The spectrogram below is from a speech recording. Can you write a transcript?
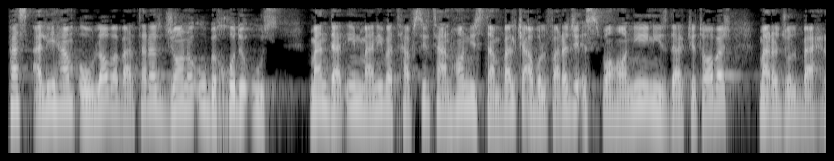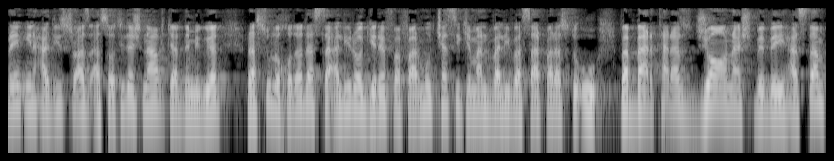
پس علی هم اولا و برتر از جان او به خود اوست. من در این معنی و تفسیر تنها نیستم بلکه ابوالفرج اصفهانی نیز در کتابش مرج البحرین این حدیث را از اساتیدش نقل کرده می‌گوید رسول خدا دست علی را گرفت و فرمود کسی که من ولی و سرپرست او و برتر از جانش به وی هستم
